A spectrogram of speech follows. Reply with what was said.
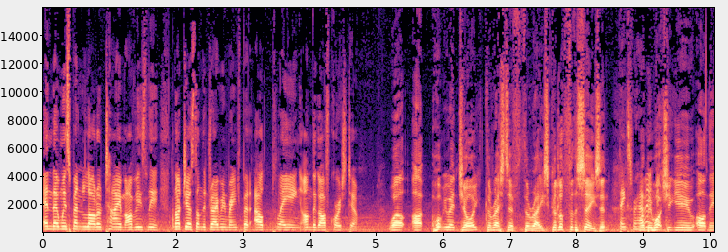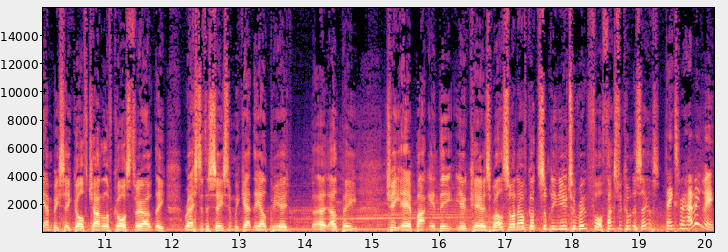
and then we spend a lot of time, obviously, not just on the driving range, but out playing on the golf course too. Well, I hope you enjoy the rest of the race. Good luck for the season. Thanks for having me. We'll be me. watching you on the NBC Golf Channel, of course, throughout the rest of the season. We get the LPA, uh, LP GA back in the UK as well. So now I've got somebody new to root for. Thanks for coming to see us. Thanks for having me.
